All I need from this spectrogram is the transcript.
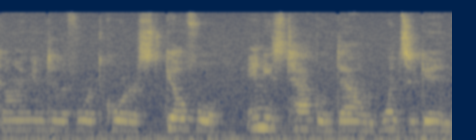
going into the fourth quarter, skillful, and he's tackled down once again.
